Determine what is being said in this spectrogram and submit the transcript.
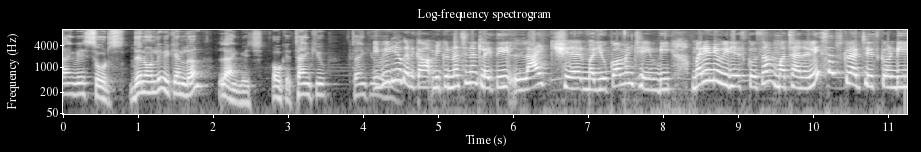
language source then only we can learn language okay thank you thank ఈ యూ వీడియో కనుక మీకు నచ్చినట్లయితే లైక్ షేర్ మరియు కామెంట్ చేయండి. మరిన్ని వీడియోస్ కోసం మా ఛానల్ని సబ్స్క్రైబ్ చేసుకోండి.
